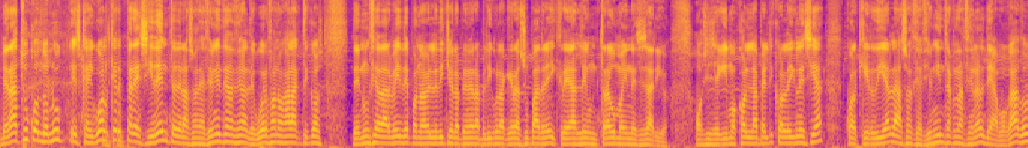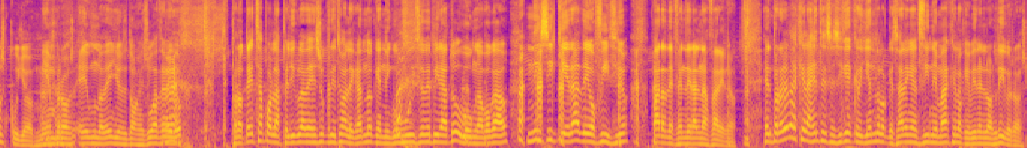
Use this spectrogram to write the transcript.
verás tú cuando Luke Skywalker, presidente de la Asociación Internacional de Huérfanos Galácticos, denuncia a Darth Vader por no haberle dicho en la primera película que era su padre y crearle un trauma innecesario. O si seguimos con la peli con la iglesia, cualquier día la Asociación Internacional de Abogados, cuyos miembros es uno de ellos, don Jesús Acevedo, protesta por las películas de Jesucristo alegando que en ningún juicio de Pilato hubo un abogado, ni siquiera de oficio, para defender al nazareno. El problema es que la gente se sigue creyendo lo que sale en el cine más que lo que viene en los libros.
